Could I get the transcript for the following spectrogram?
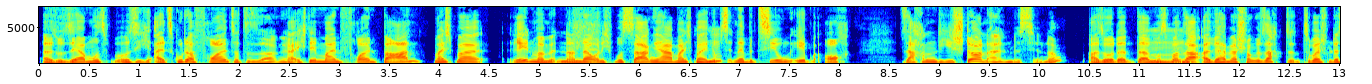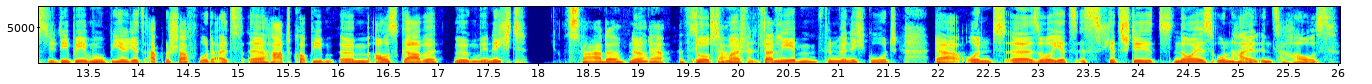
also sehr muss, muss ich als guter Freund sozusagen, ja, ich nehme meinen Freund Bahn, manchmal reden wir miteinander und ich muss sagen, ja, manchmal Mhm. gibt es in der Beziehung eben auch Sachen, die stören einen ein bisschen, ne? Also da, da muss man Mhm. sagen, also wir haben ja schon gesagt, äh, zum Beispiel, dass die DB Mobil jetzt abgeschafft wurde als äh, Hardcopy-Ausgabe, mögen wir nicht. Schade. Ne? Ja, So, zum Beispiel einfach. daneben finden wir nicht gut. Ja, und äh, so, jetzt ist, jetzt steht neues Unheil ins Haus.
